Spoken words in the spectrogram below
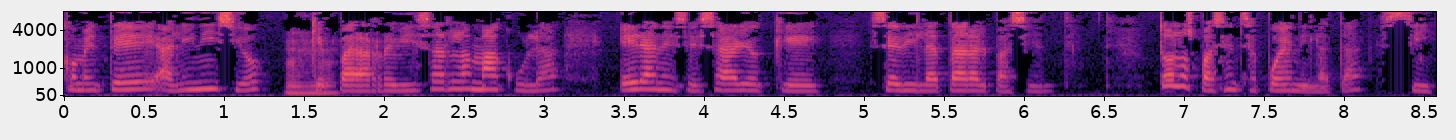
comenté al inicio que para revisar la mácula era necesario que se dilatara al paciente. ¿Todos los pacientes se pueden dilatar? Sí,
